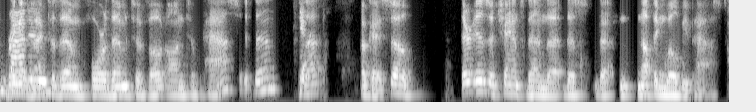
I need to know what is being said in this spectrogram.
bring it back is, to them for them to vote on to pass it then? Is yes. That, okay, so there is a chance then that this that nothing will be passed.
